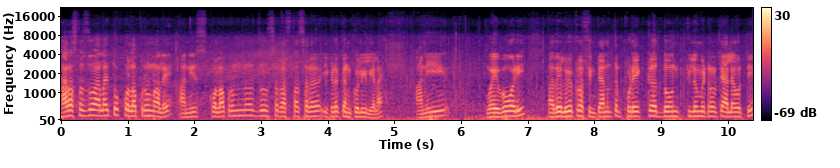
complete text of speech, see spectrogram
हा रस्ता जो आला आहे तो कोल्हापूरहून आला आहे आणि कोल्हापूरहून जो रस्ता सरळ इकडं कणकवली गेला आहे आणि वैभववाडी रेल्वे क्रॉसिंग त्यानंतर पुढे एक दोन किलोमीटरवरती आल्यावरती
